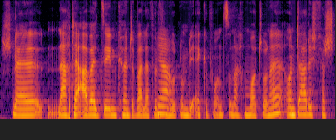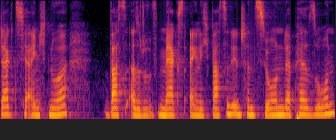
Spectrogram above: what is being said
schnell nach der Arbeit sehen könnte, weil er fünf ja. Minuten um die Ecke wohnt, so nach dem Motto. Ne? Und dadurch verstärkt es ja eigentlich nur, was, also du merkst eigentlich, was sind die Intentionen der Person,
